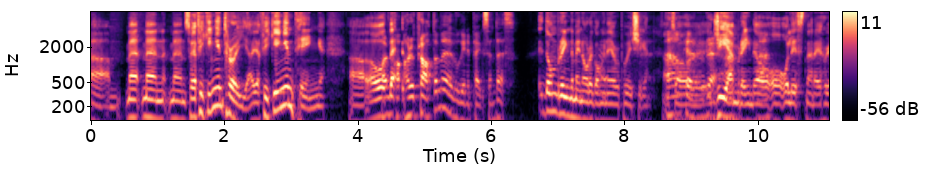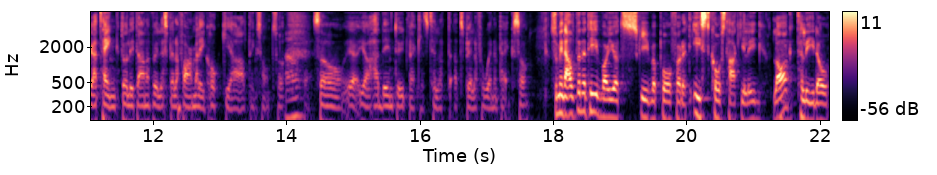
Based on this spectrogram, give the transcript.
Um, men, men, men, så jag fick ingen tröja, jag fick ingenting. Uh, har, har, du pratat med Winnipeg sen dess? De ringde mig några gånger när jag var på Michigan. Ah, alltså, ah, okay, GM ah, ringde och, och, och lyssnade hur jag tänkte och lite annat. Ville spela Farmer League Hockey och allting sånt. Så, ah, okay. så jag, jag, hade inte utvecklats till att, att, spela för Winnipeg. Så, så mitt alternativ var ju att skriva på för ett East Coast Hockey League-lag, mm. Toledo.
